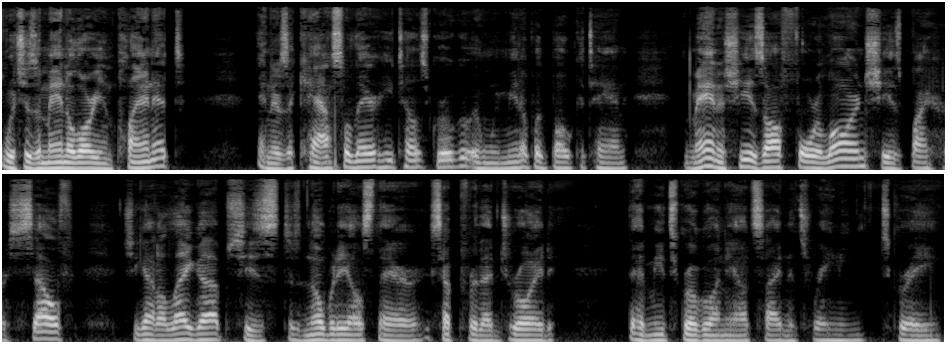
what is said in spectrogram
which is a Mandalorian planet, and there's a castle there. He tells Grogu, and we meet up with Bo-Katan. Man, she is all forlorn. She is by herself. She got a leg up. She's there's nobody else there except for that droid that meets Grogu on the outside, and it's raining. It's gray.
